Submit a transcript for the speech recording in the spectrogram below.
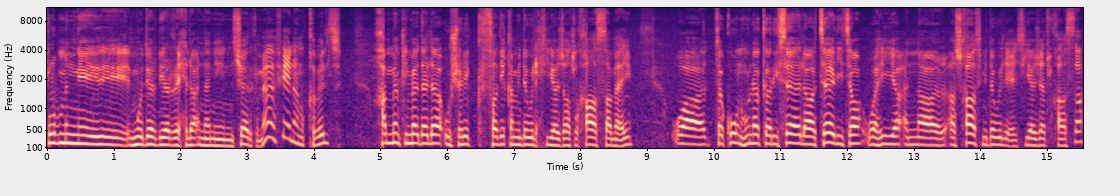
طلب مني المدير ديال الرحلة أنني نشارك معاه. فعلا قبلت. خممت لماذا لا أشرك صديقا من ذوي الاحتياجات الخاصة معي. وتكون هناك رسالة ثالثة وهي أن الأشخاص من ذوي الاحتياجات الخاصة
